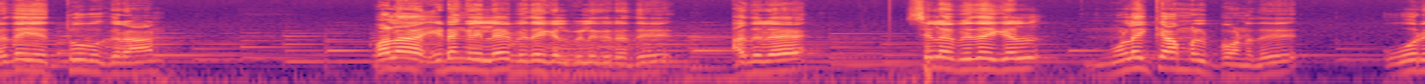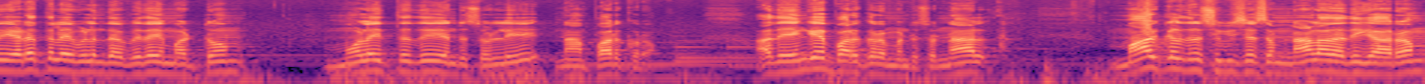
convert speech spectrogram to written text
விதையை தூவுகிறான் பல இடங்களிலே விதைகள் விழுகிறது அதில் சில விதைகள் முளைக்காமல் போனது ஒரு இடத்துல விழுந்த விதை மட்டும் முளைத்தது என்று சொல்லி நாம் பார்க்கிறோம். அதை எங்கே பார்க்கிறோம் என்று சொன்னால் மார்க்கெழுதின சுவிசேஷம் நாலாவது அதிகாரம்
